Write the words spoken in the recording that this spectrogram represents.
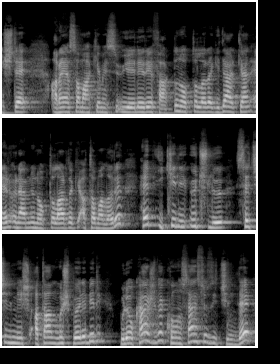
işte Anayasa Mahkemesi üyeleri farklı noktalara giderken en önemli noktalardaki atamaları hep ikili, üçlü, seçilmiş, atanmış böyle bir blokaj ve konsensüs içinde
